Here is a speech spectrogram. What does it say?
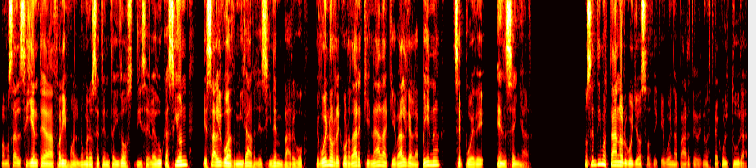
Vamos al siguiente aforismo, el número 72. Dice, la educación es algo admirable, sin embargo, es bueno recordar que nada que valga la pena se puede enseñar. Nos sentimos tan orgullosos de que buena parte de nuestra cultura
